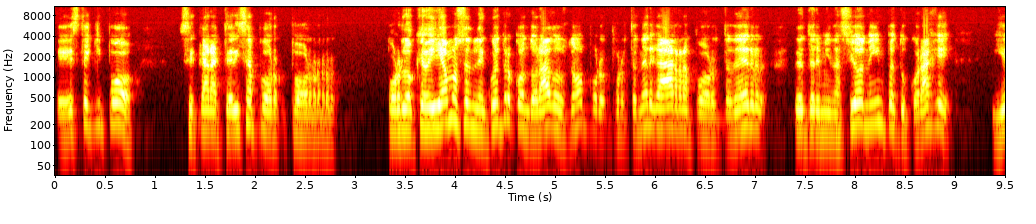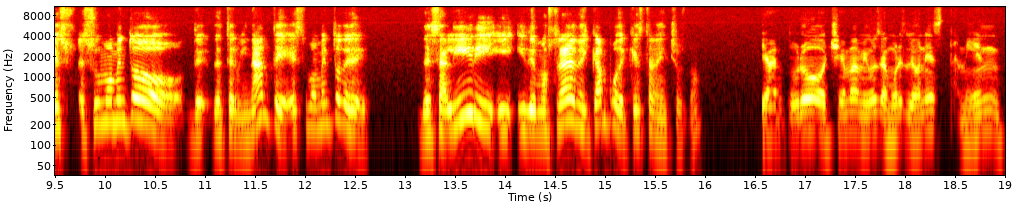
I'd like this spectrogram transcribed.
Este, equipo se caracteriza por, por, por lo que veíamos en el encuentro con Dorados, ¿no? Por, por tener garra, por tener determinación, ímpetu, coraje y es, un momento determinante, es momento de, salir y, demostrar en el campo de qué están hechos, ¿no? Y Arturo Chema, amigos de Amores Leones, también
